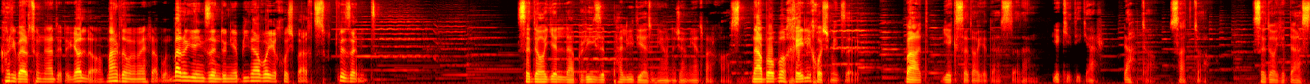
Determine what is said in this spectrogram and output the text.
کاری براتون نداره. یالا مردم مهربون برای این زندونی بینوای خوشبخت سود بزنید. صدای لبریز پلیدی از میان جمعیت برخواست نه بابا خیلی خوش میگذره. بعد یک صدای دست زدن. یکی دیگر ده تا صد تا. صدای دست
